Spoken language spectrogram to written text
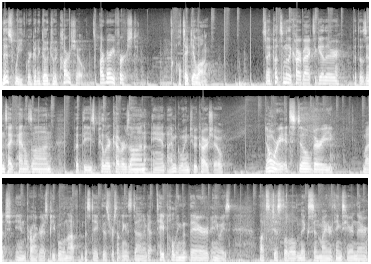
This week we're going to go to a car show, our very first. I'll take you along. So I put some of the car back together, put those inside panels on, put these pillar covers on, and I'm going to a car show. Don't worry, it's still very much in progress. People will not mistake this for something that's done. I've got tape holding it there. Anyways, lots of just little nicks and minor things here and there.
